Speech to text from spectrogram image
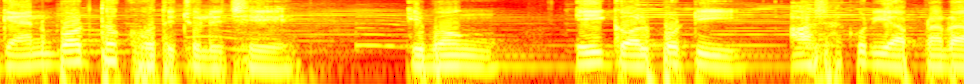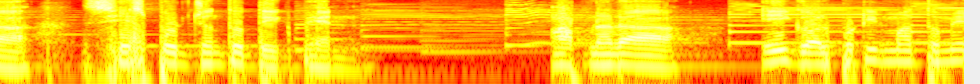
জ্ঞানবর্ধক হতে চলেছে এবং এই গল্পটি আশা করি আপনারা শেষ পর্যন্ত দেখবেন। আপনারা এই গল্পটির মাধ্যমে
